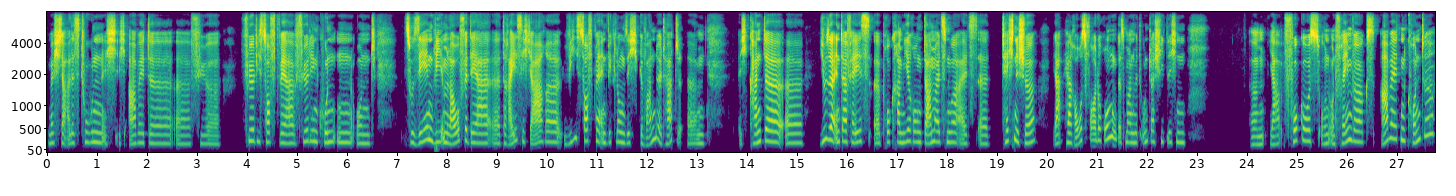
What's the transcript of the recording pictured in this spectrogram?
möchte alles tun. Ich, ich arbeite äh, für, für die Software, für den Kunden und zu sehen, wie im Laufe der äh, 30 Jahre, wie Softwareentwicklung sich gewandelt hat. Ähm, ich kannte äh, User Interface äh, Programmierung damals nur als äh, technische ja, Herausforderung, dass man mit unterschiedlichen ähm, ja, Fokus und, und Frameworks arbeiten konnte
